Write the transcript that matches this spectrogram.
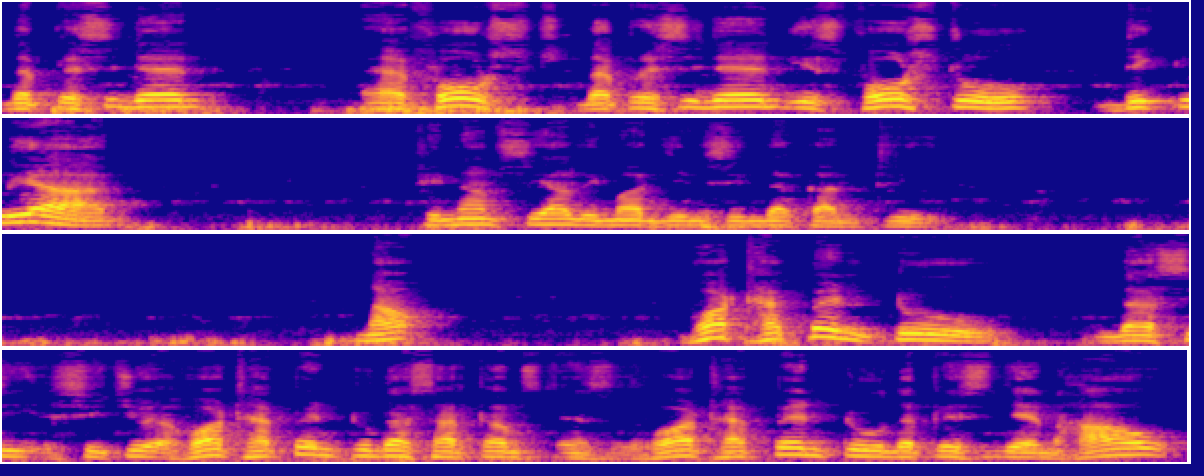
the president uh, forced, the president is forced to declare financial emergency in the country. Now, what happened to the situation? What happened to the circumstances? What happened to the president? How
